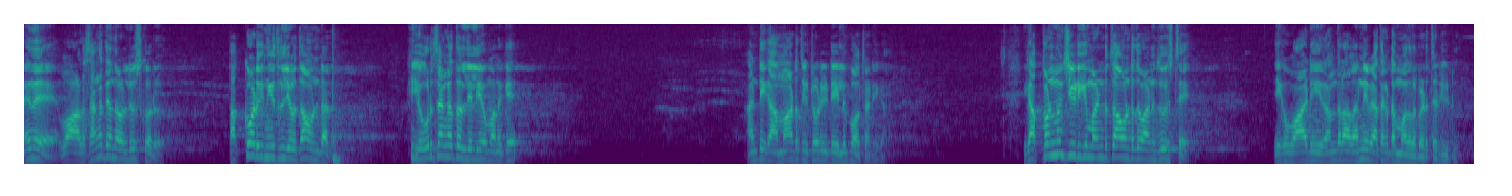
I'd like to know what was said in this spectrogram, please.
ఏంది వాళ్ళ సంగతి ఏందో వాళ్ళు చూసుకోరు. పక్కోడికి నీతులు చెబుతూ ఉంటారు. ఎవరి సంగతులు తెలియవు మనకి. అంటే ఇక ఆ మాటతో ఇటోడి ఇటు వెళ్ళిపోతాడు ఇక. ఇక అప్పటి నుంచి వీడికి మండుతూ ఉంటుంది వాడిని చూస్తే. ఇక వాడి రంధ్రాలన్నీ వెతకడం మొదలు పెడతాడు వీడు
